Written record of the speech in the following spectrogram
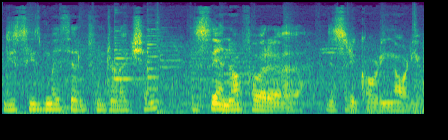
This is my self introduction. This is enough for uh, this recording audio.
